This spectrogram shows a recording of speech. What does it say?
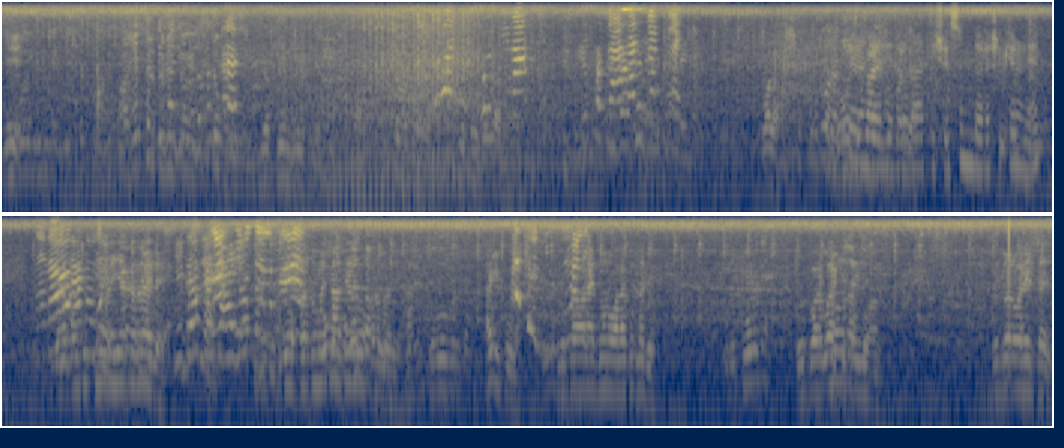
खेळणे आहेत बघा अतिशय सुंदर असे खेळणे आहेत एकच राहिले लोकरचं मध्ये चालते लोकरमध्ये. आहे की पोळं? रुपयावाला आहे, दोन वाला आहे, कुठला देऊ रुपयावाला बारकी size येते. हे दोन वाले साईज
